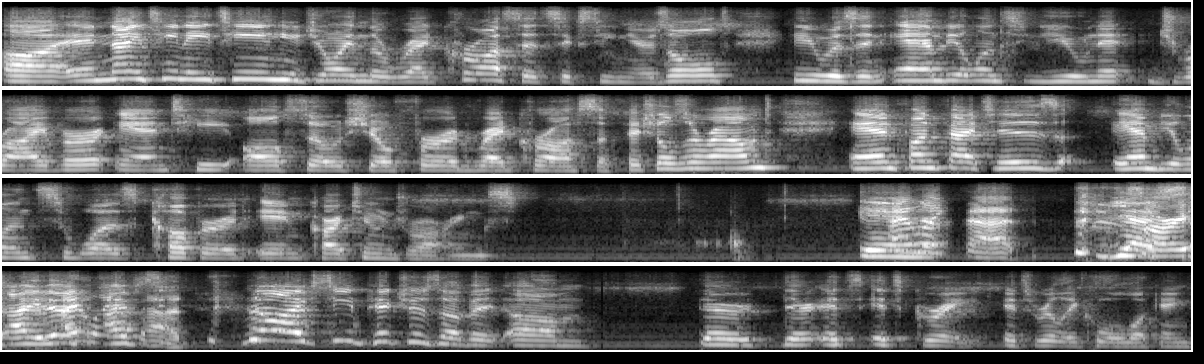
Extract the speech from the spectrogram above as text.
Uh, in 1918, he joined the Red Cross at 16 years old. He was an ambulance unit driver and he also chauffeured Red Cross officials around. And fun fact his ambulance was covered in cartoon drawings. In, I like that. Yes, Sorry, I, I, like I've that. Seen, no, I've seen pictures of it. Um, they're they're it's it's great. It's really cool looking.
